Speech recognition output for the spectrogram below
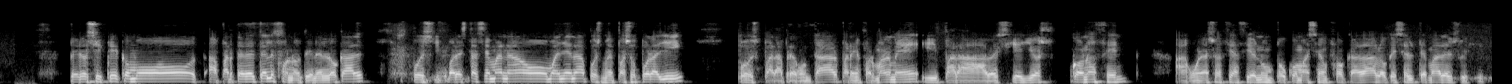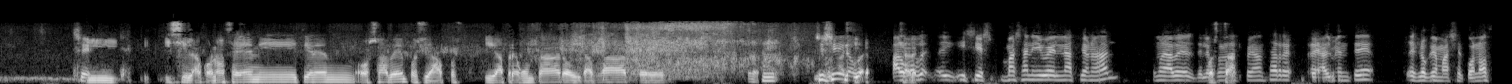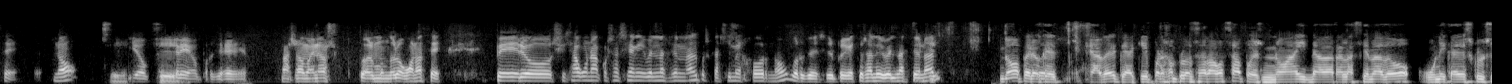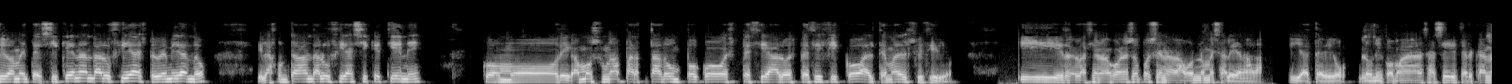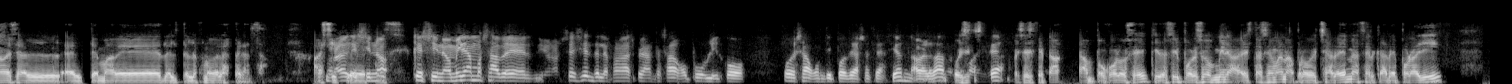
Pero sí que como, aparte del teléfono, tienen local, pues igual esta semana o mañana, pues me paso por allí, pues para preguntar, para informarme y para ver si ellos conocen alguna asociación un poco más enfocada a lo que es el tema del suicidio. Y, si la conocen y tienen o saben, pues ya pues ir a preguntar o ir a hablar. sí, sí, algo, y si es más a nivel nacional, a ver, el teléfono de la esperanza realmente es lo que más se conoce, ¿no? Yo creo, porque más o menos todo el mundo lo conoce. Pero si es alguna cosa así a nivel nacional, pues casi mejor, ¿no? Porque si el proyecto es a nivel nacional. No, pero que, a ver, que aquí, por ejemplo, en Zaragoza, pues no hay nada relacionado única y exclusivamente. Sí que en Andalucía estuve mirando y la Junta de Andalucía sí que tiene como, digamos, un apartado un poco especial o específico al tema del suicidio. Y relacionado con eso, pues en Aragón no me salía nada. Y ya te digo, lo único más así cercano es el, el tema del teléfono de la esperanza que, si no, pues, que si no miramos a ver, yo no sé si el teléfono de la esperanza es algo público o es algún tipo de asociación, la verdad. pues, es, pues es que tampoco lo sé. Quiero decir, por eso, mira, esta semana aprovecharé, me acercaré por allí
